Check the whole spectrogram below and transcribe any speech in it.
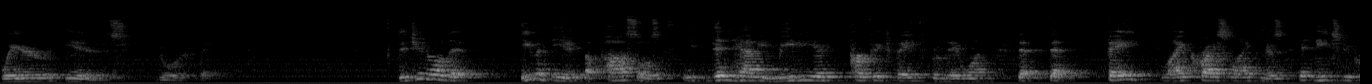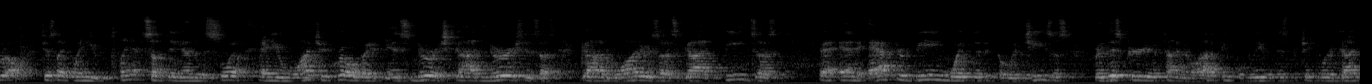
Where is your faith? Did you know that even the apostles didn't have immediate perfect faith from day one? That, that faith, like Christ likeness, it needs to grow. Just like when you plant something under the soil and you watch it grow, but it is nourished. God nourishes us. God waters us. God feeds us. And after being with, the, with Jesus for this period of time, and a lot of people believe at this particular time,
